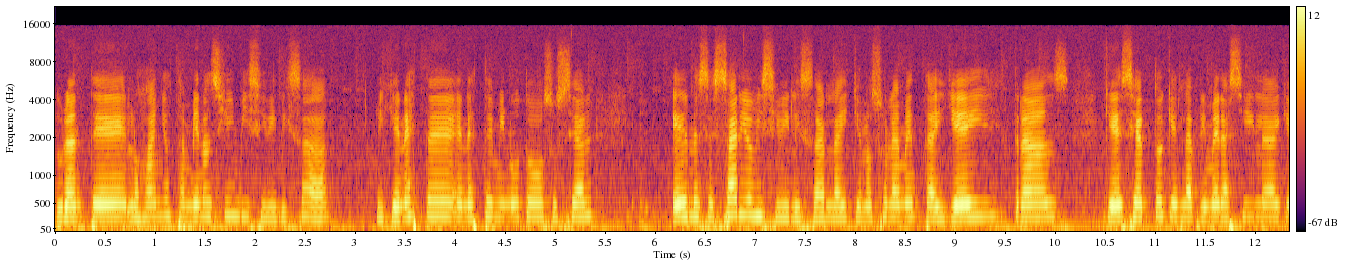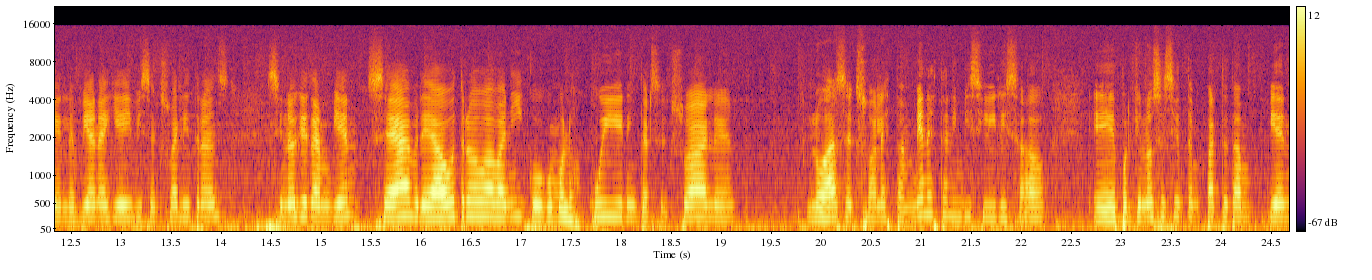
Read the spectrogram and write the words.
durante los años también han sido invisibilizadas y que en este, en este minuto social es necesario visibilizarla y que no solamente hay gay, trans, que es cierto que es la primera sigla que es lesbiana, gay, bisexual y trans, sino que también se abre a otro abanico como los queer, intersexuales, los asexuales también están invisibilizados eh, porque no se sienten parte también,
